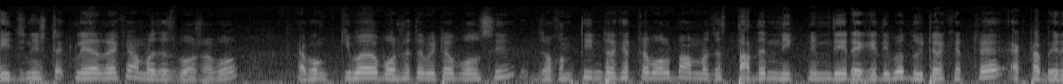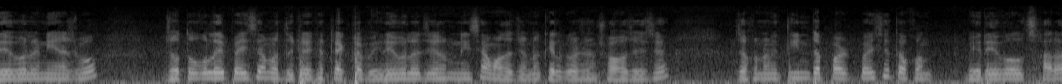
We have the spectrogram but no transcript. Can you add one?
এই জিনিসটা ক্লিয়ার রেখে আমরা জাস্ট বসাবো এবং কীভাবে বসাতে হবে এটা বলছি যখন তিনটার ক্ষেত্রে বলব আমরা জাস্ট তাদের নিকনেম দিয়ে রেখে দিব দুইটার ক্ষেত্রে একটা ভেরিয়েবলে নিয়ে আসব। যতগুলোই পাইছি, আমরা দুইটার ক্ষেত্রে একটা ভেরিয়েবলে যখন নিয়েছি, আমাদের জন্য ক্যালকুলেশন সহজ হয়েছে। যখন আমি তিনটা পার্ট পাইছি, তখন ভেরিয়েবল ছাড়া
